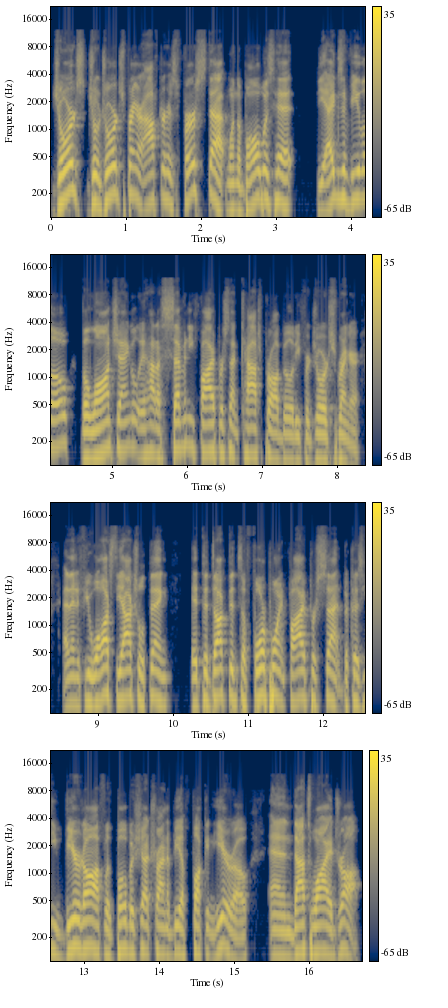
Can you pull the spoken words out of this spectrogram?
George George Springer, after his first step, when the ball was hit, the exit velo, the launch angle, it had a 75% catch probability for George Springer. And then if you watch the actual thing, it deducted to 4.5% because he veered off with Bo Bichette trying to be a fucking hero. And that's why it dropped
